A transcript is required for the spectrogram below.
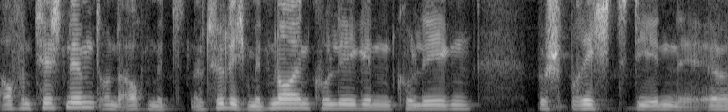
auf den Tisch nimmt und auch mit natürlich mit neuen Kolleginnen und Kollegen bespricht, die in, äh,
